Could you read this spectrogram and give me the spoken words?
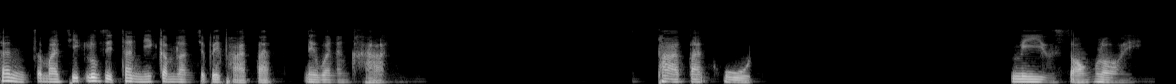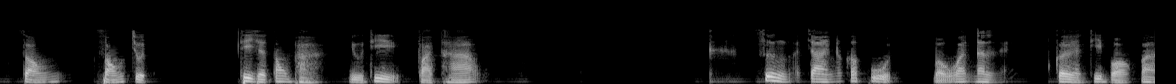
ท่านสมาชิกลูกศิษย์ท่านนี้กำลังจะไปผ่าตัดในวันอังคาร ผ่าตัดหูด มีอยู่สองรอยสองสองจุด ที่จะต้องผ่าอยู่ที่ฝ่าเท้า ซึ่งอาจารย์ก็พูดบอกว่านั่นแหละ ก็อย่างที่บอกว่า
